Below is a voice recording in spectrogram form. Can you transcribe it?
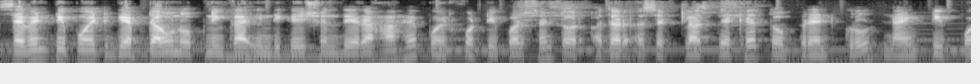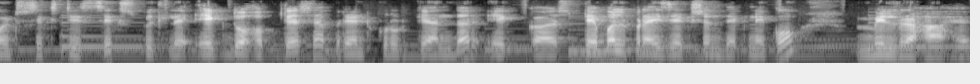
70 point gap down opening का इंडिकेशन दे रहा है 0.40 परसेंट और अदर असेट क्लास देखें तो ब्रेंड क्रूड 90.66 पिछले एक दो हफ़्ते से ब्रेंड क्रूड के अंदर एक स्टेबल प्राइस एक्शन देखने को मिल रहा है।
